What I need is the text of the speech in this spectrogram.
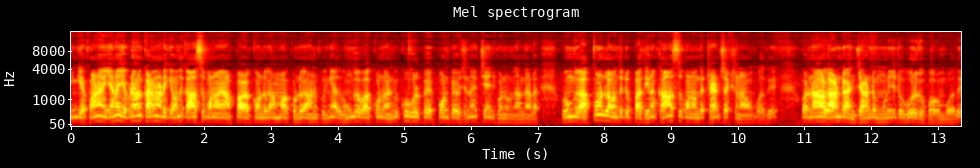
இங்கே பணம் ஏன்னா எப்படியாலும் கடன் அடைக்க வந்து காசு பணம் அப்பா அக்கௌண்ட்டுக்கு அம்மா அக்கௌண்ட்டுக்கு அனுப்புவீங்க. அது உங்கள் அக்கௌண்ட் அனுப்பி கூகுள் பே ஃபோன்பே வச்சுருந்தா சேஞ்ச் பண்ணி அந்தாண்ட உங்கள் அக்கௌண்ட்டில் வந்துட்டு பார்த்தீங்கன்னா காசு பணம் வந்து டிரான்சாக்ஷன் ஆகும்போது ஒரு நாலு ஆண்டு அஞ்சு ஆண்டு முடிஞ்சிட்டு ஊருக்கு போகும்போது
